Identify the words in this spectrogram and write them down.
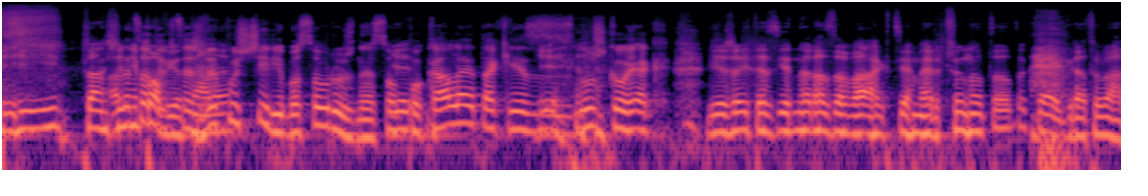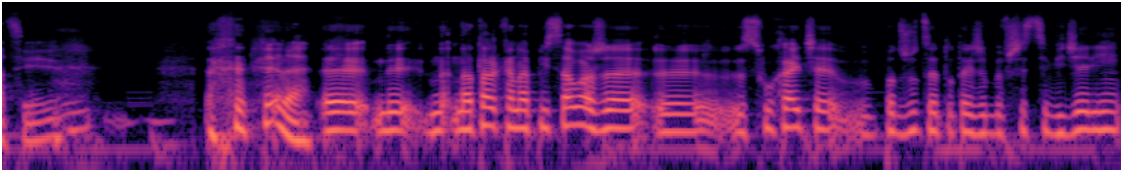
I plan się Ale nie co ty powiódł, chcesz? no, ale Wypuścili, bo są różne. Są Je- pokale takie z, Je- z nóżką jak... jeżeli to jest jednorazowa akcja merchu, no to to okej, gratulacje. Tyle. Y, N- Natalka napisała, że y, słuchajcie, podrzucę tutaj, żeby wszyscy widzieli.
